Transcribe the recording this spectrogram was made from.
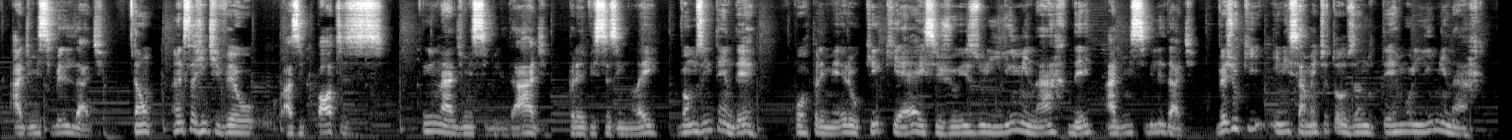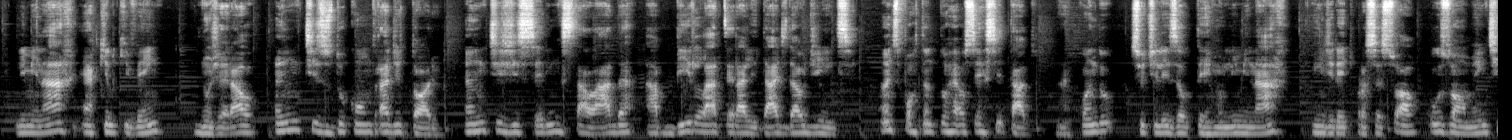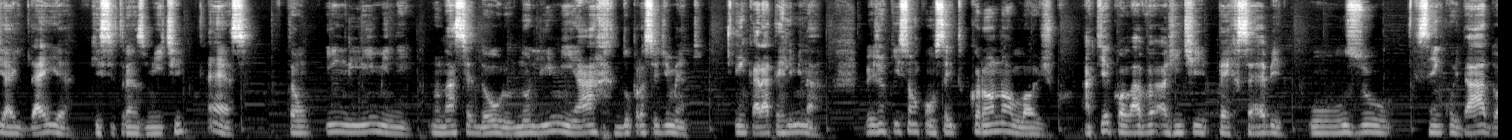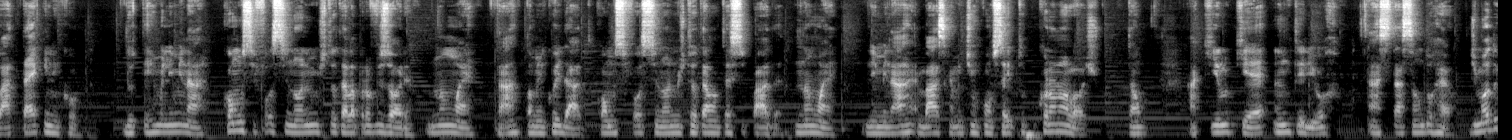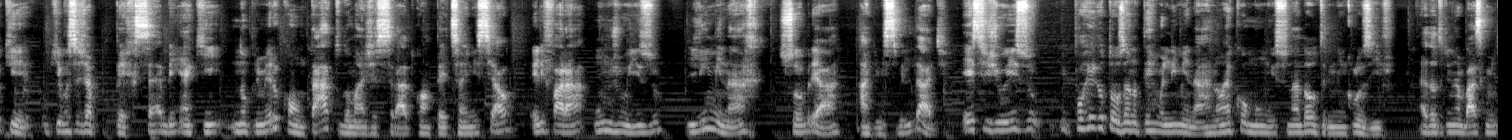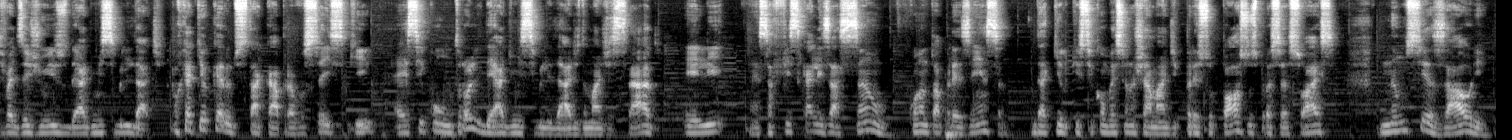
admissibilidade. Então, antes da gente ver o, as hipóteses inadmissibilidade previstas em lei, vamos entender por primeiro o que, que é esse juízo liminar de admissibilidade. Vejam que inicialmente eu estou usando o termo liminar. Liminar é aquilo que vem no geral, antes do contraditório, antes de ser instalada a bilateralidade da audiência, antes, portanto, do réu ser citado. Né? Quando se utiliza o termo liminar em direito processual, usualmente a ideia que se transmite é essa. Então, in limine, no nascedouro, no limiar do procedimento, em caráter liminar. Vejam que isso é um conceito cronológico. Aqui, Colava, a gente percebe o uso sem cuidado, atécnico, do termo liminar, como se fosse sinônimo de tutela provisória. Não é, tá? Tomem cuidado. Como se fosse sinônimo de tutela antecipada. Não é. Liminar é basicamente um conceito cronológico. Então, aquilo que é anterior à citação do réu. De modo que o que vocês já percebem é que no primeiro contato do magistrado com a petição inicial, ele fará um juízo liminar sobre a admissibilidade. Esse juízo, e por que eu estou usando o termo liminar? Não é comum isso na doutrina, inclusive a doutrina basicamente vai dizer juízo de admissibilidade. Porque aqui eu quero destacar para vocês que esse controle de admissibilidade do magistrado, ele essa fiscalização quanto à presença daquilo que se convenciona chamar de pressupostos processuais não se exaure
